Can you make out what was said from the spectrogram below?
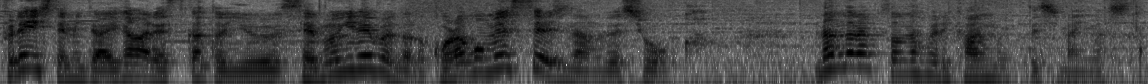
プレイしてみてはいかがですか？というセブンイレブンとのコラボメッセージなのでしょうか。なんとなくそんな風に勘ぐってしまいました。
